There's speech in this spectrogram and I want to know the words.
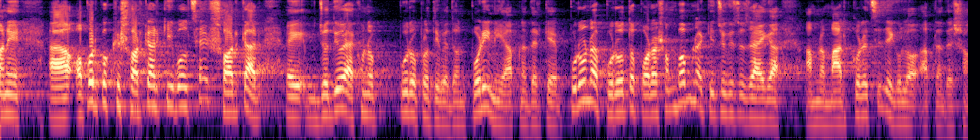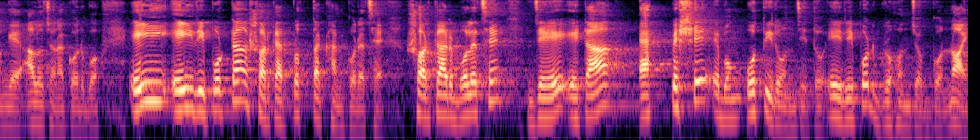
মানে অপরপক্ষে সরকার কি বলছে? সরকার যদিও এখনও পুরো প্রতিবেদন পড়িনি, আপনাদেরকে পুরো না, পুরো তো পড়া সম্ভব না, কিছু কিছু জায়গা আমরা মার্ক করেছি, যেগুলো আপনাদের সঙ্গে আলোচনা করব। এই এই রিপোর্টটা সরকার প্রত্যাখ্যান করেছে। সরকার বলেছে যে এটা একপেশে এবং অতিরঞ্জিত। এই রিপোর্ট গ্রহণযোগ্য নয়।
